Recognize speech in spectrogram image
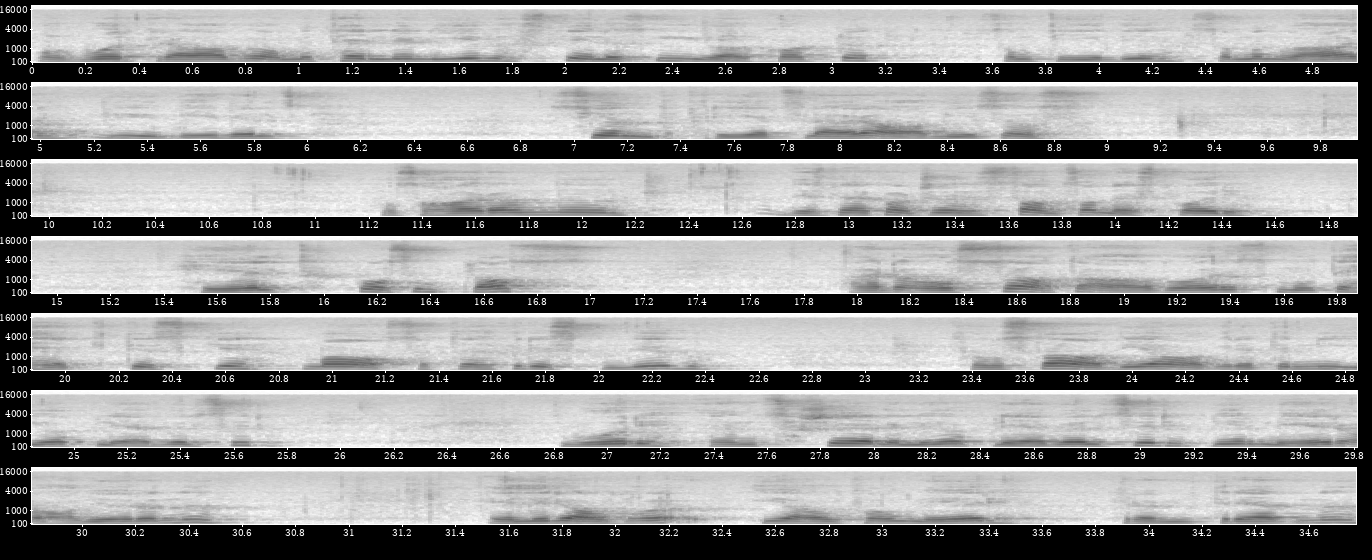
og hvor kravet om et hellig liv stilles uavkortet, samtidig som enhver ubibelsk syndfrihetslære avvises. Og så har han eh, det som jeg kanskje stansa mest for. Helt på sin plass er det også at det advares mot det hektiske, masete kristenliv som stadig jager etter nye opplevelser hvor ens sjelelige opplevelser blir mer avgjørende, eller iallfall mer fremtredende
